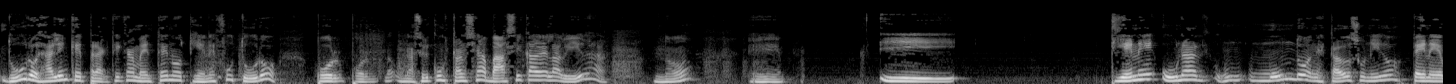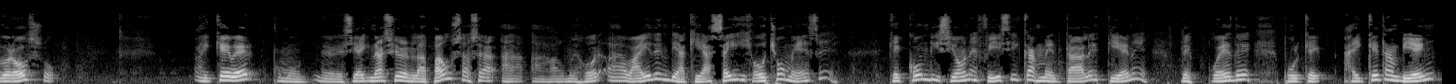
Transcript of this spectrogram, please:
duro es alguien que prácticamente no tiene futuro por, por una circunstancia básica de la vida no Eh, y tiene una, un mundo en Estados Unidos tenebroso. Hay que ver, como decía Ignacio en la pausa, o sea, a, a lo mejor a Biden de aquí a seis, ocho meses, qué condiciones físicas, mentales tiene después de, porque hay que también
